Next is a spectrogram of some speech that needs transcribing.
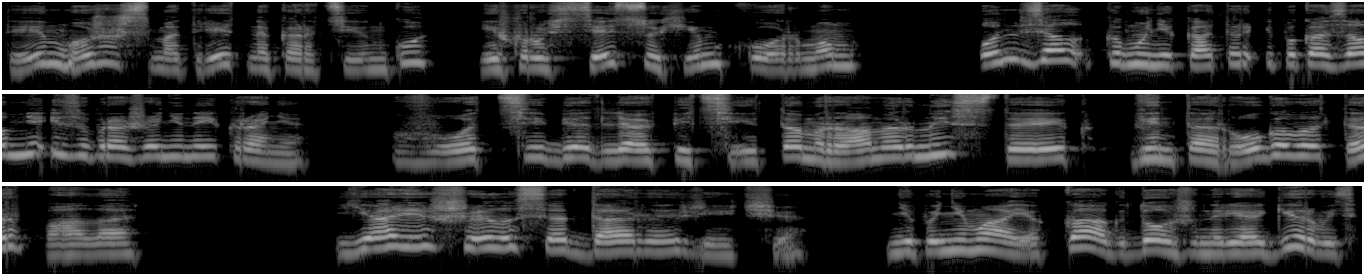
ты можешь смотреть на картинку и хрустеть сухим кормом. Он взял коммуникатор и показал мне изображение на экране. Вот тебе для аппетита мраморный стейк винторогого терпала. Я лишился дара речи, не понимая, как должен реагировать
